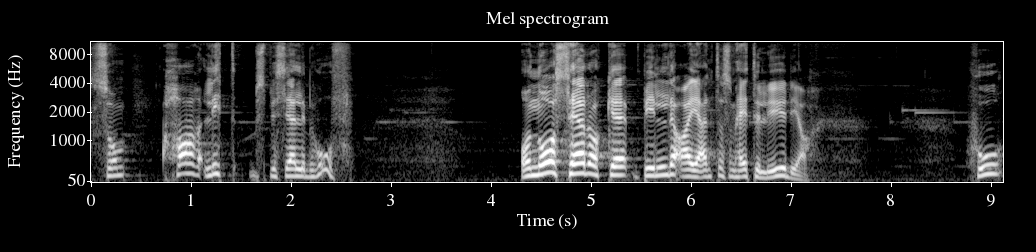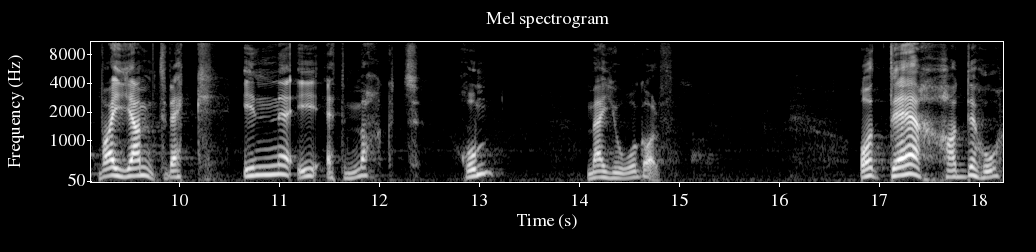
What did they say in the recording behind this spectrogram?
som har litt spesielle behov. Og Nå ser dere bildet av ei jente som heter Lydia. Hun var gjemt vekk inne i et mørkt rom med jordgulv. Og der hadde hun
